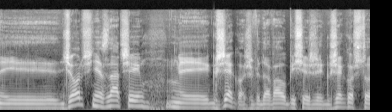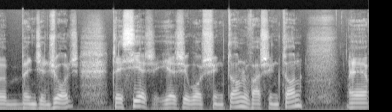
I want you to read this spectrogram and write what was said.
y, George nie znaczy y, Grzegorz. Wydawałoby się, że Grzegorz to będzie George. To jest Jerzy. Jerzy Washington, Waszyngton. E,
